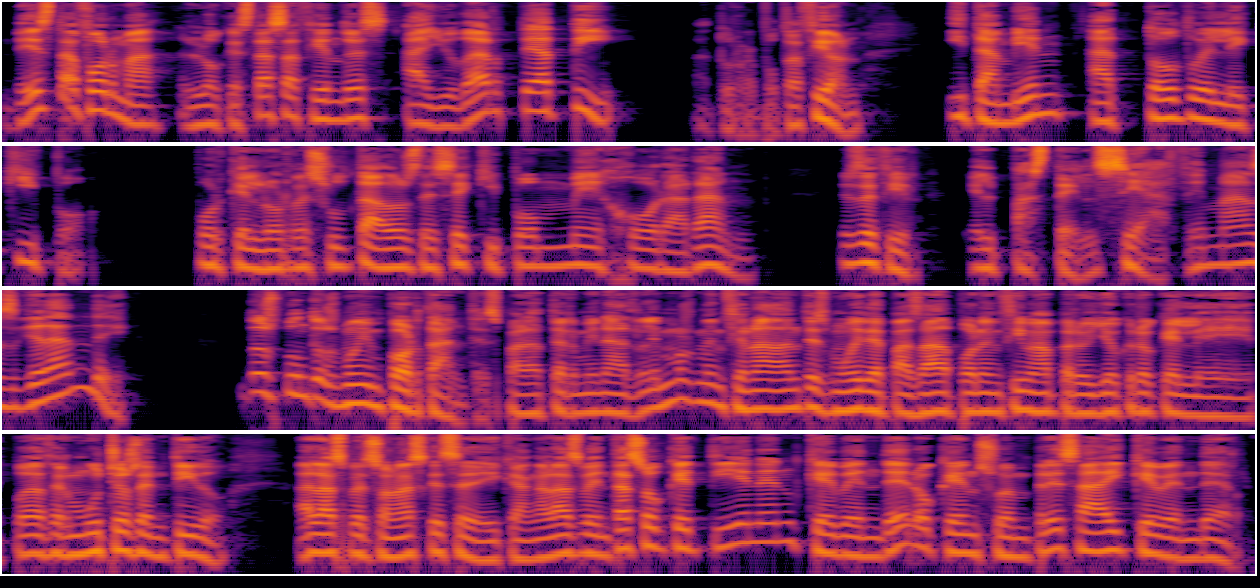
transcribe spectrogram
De esta forma, lo que estás haciendo es ayudarte a ti, a tu reputación, y también a todo el equipo, porque los resultados de ese equipo mejorarán. Es decir, el pastel se hace más grande. Dos puntos muy importantes para terminar. Le hemos mencionado antes muy de pasada por encima, pero yo creo que le puede hacer mucho sentido a las personas que se dedican a las ventas o que tienen que vender o que en su empresa hay que vender.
